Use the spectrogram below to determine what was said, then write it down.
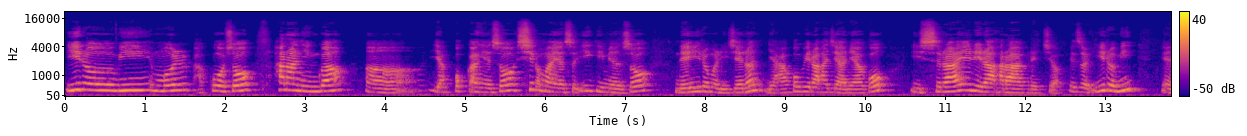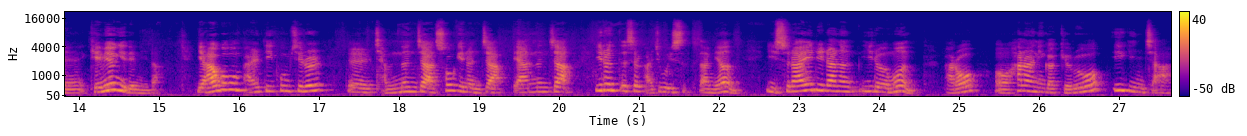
이름을 바꾸어서 하나님과 어, 약복강에서 실험하여서 이기면서 내 이름을 이제는 야곱이라 하지 아니하고 이스라엘이라 하라 그랬죠. 그래서 이름이 예, 개명이 됩니다. 야곱은 발 뒤꿈치를 예, 잡는 자, 속이는 자, 빼앗는 자 이런 뜻을 가지고 있었다면 이스라엘이라는 이름은 바로 어, 하나님과 겨루어 이긴 자,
